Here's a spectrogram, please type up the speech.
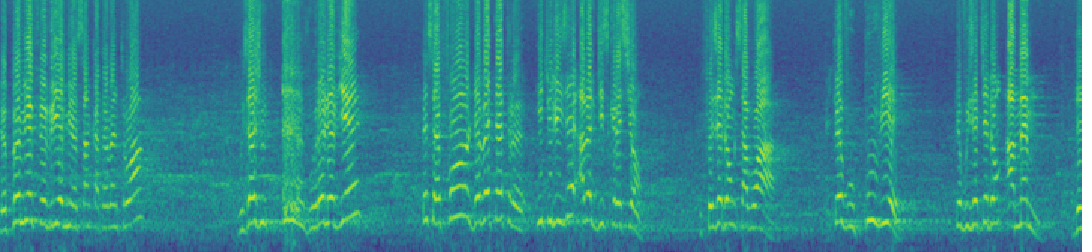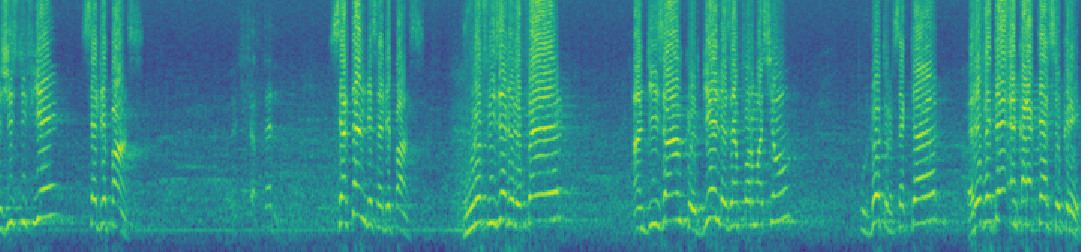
le 1er février 1983, vous, vous releviez que ces fonds devaient être utilisés avec discrétion. Vous faisiez donc savoir que vous pouviez, que vous étiez donc à même de justifier ces dépenses. Certaines. Certaines de ces dépenses. Vous refusez de le faire en disant que bien des informations pour d'autres secteurs revêtaient un caractère secret.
